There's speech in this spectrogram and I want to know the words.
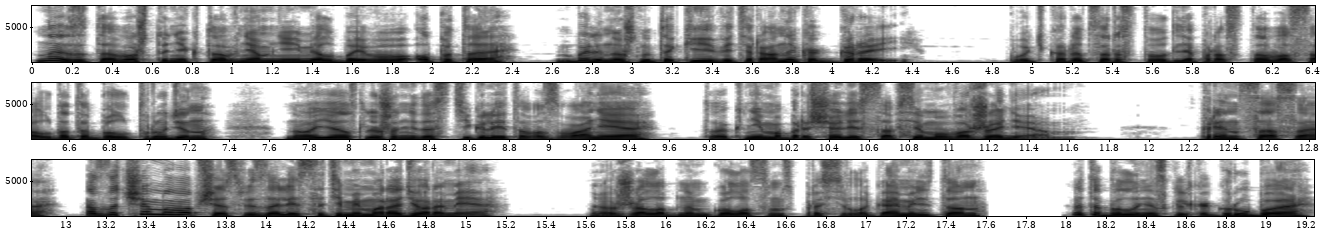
но из-за того, что никто в нем не имел боевого опыта, были нужны такие ветераны, как Грей. Путь к рыцарству для простого солдата был труден, но если уже не достигли этого звания, то к ним обращались со всем уважением. «Принцесса, а зачем мы вообще связались с этими мародёрами?» Жалобным голосом спросила Гамильтон. Это было несколько грубо,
